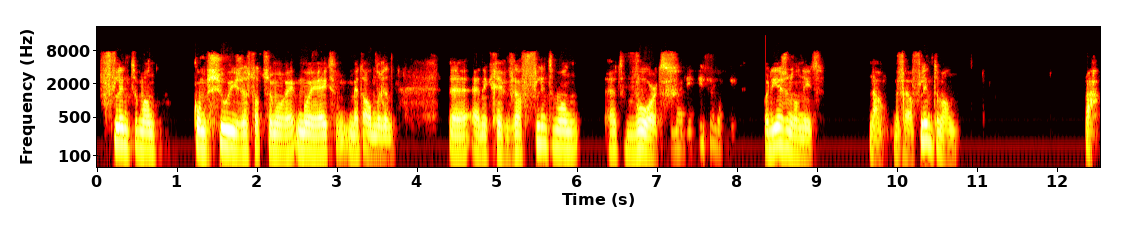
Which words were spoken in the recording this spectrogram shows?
Flinteman. Komsoei, zoals dat zo mooi, mooi heet, met anderen. Uh, en ik geef mevrouw Flinteman het woord. Maar die is er nog niet. Maar die is er nog niet. Nou, mevrouw Flinteman. Nou,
